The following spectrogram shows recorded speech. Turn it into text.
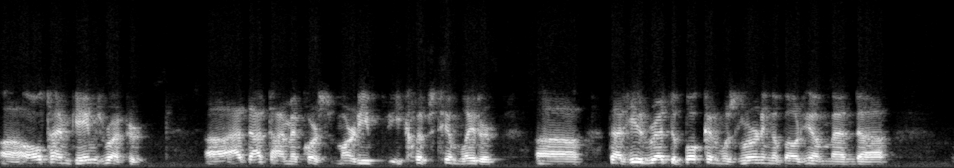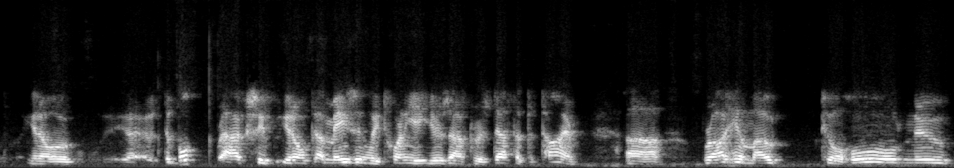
uh, all-time games record, uh, at that time, of course, Marty eclipsed him later. Uh, that he had read the book and was learning about him, and uh, you know, the book actually, you know, amazingly, 28 years after his death at the time, brought him out to a whole new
